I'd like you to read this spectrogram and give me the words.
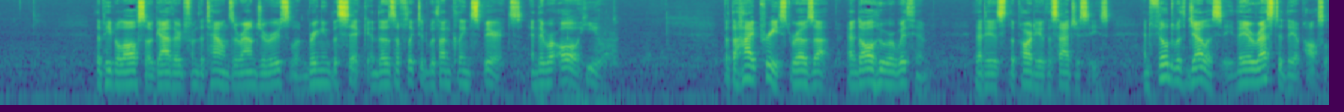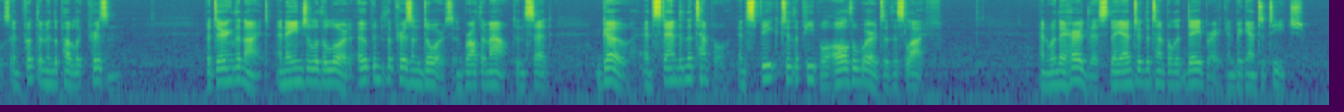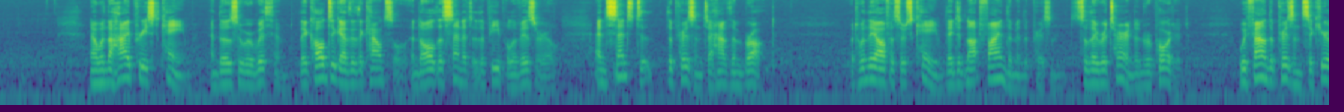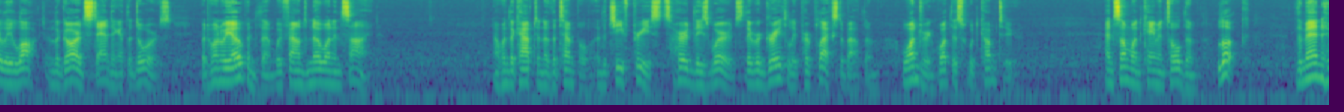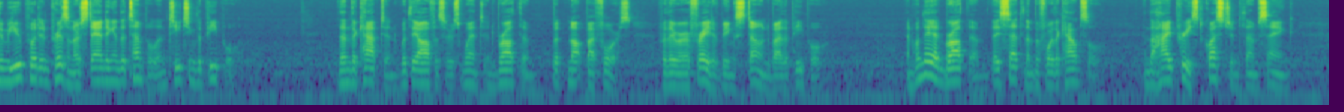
The people also gathered from the towns around Jerusalem, bringing the sick and those afflicted with unclean spirits, and they were all healed. But the high priest rose up, and all who were with him, that is, the party of the Sadducees, and filled with jealousy, they arrested the apostles and put them in the public prison. But during the night, an angel of the Lord opened the prison doors and brought them out, and said, Go and stand in the temple, and speak to the people all the words of this life. And when they heard this, they entered the temple at daybreak and began to teach. Now when the high priest came, and those who were with him. They called together the council and all the senate of the people of Israel, and sent to the prison to have them brought. But when the officers came, they did not find them in the prison, so they returned and reported. We found the prison securely locked, and the guards standing at the doors, but when we opened them, we found no one inside. Now when the captain of the temple and the chief priests heard these words, they were greatly perplexed about them, wondering what this would come to. And someone came and told them, Look, the men whom you put in prison are standing in the temple and teaching the people. Then the captain, with the officers, went and brought them, but not by force, for they were afraid of being stoned by the people. And when they had brought them, they set them before the council. And the high priest questioned them, saying,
